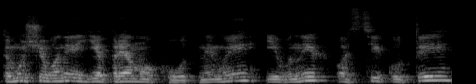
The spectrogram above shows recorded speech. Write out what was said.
Тому що вони є прямокутними, і в них ось ці кути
